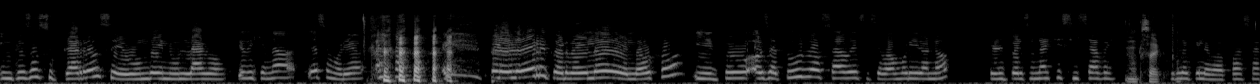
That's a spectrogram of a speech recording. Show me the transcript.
incluso su carro se hunde en un lago. Yo dije, no, ya se murió. pero luego recordé lo del ojo y tú, o sea, tú no sabes si se va a morir o no, pero el personaje sí sabe. Exacto. Qué es lo que le va a pasar.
